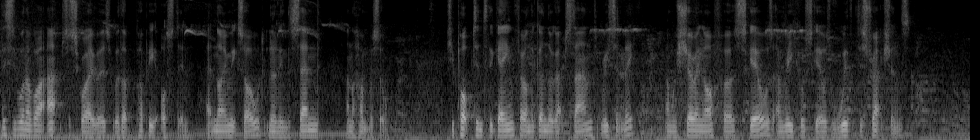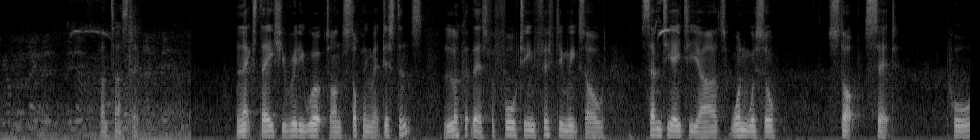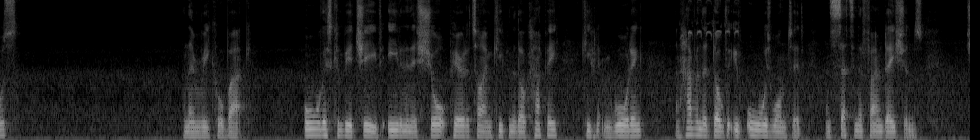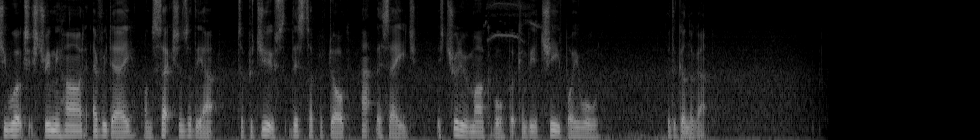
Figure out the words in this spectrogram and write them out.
This is one of our app subscribers with a puppy Austin at 9 weeks old, learning the send and the hunt whistle. She popped into the game fair on the Gundog app stand recently and was showing off her skills and recall skills with distractions. Fantastic. The next day she really worked on stopping at distance. Look at this, for 14, 15 weeks old, 70, 80 yards, one whistle, stop, sit, pause, and then recall back. All this can be achieved even in this short period of time, keeping the dog happy, keeping it rewarding, and having the dog that you've always wanted and setting the foundations. She works extremely hard every day on sections of the app to produce this type of dog at this age is truly remarkable but can be achieved by you all with the Gundog app.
